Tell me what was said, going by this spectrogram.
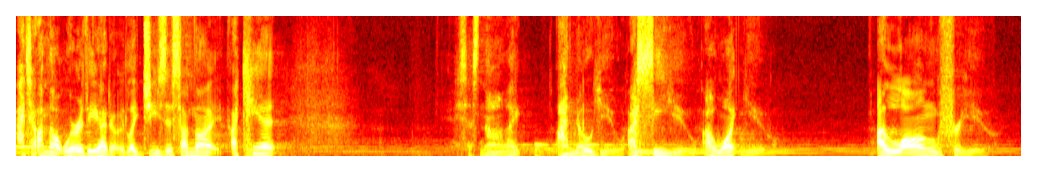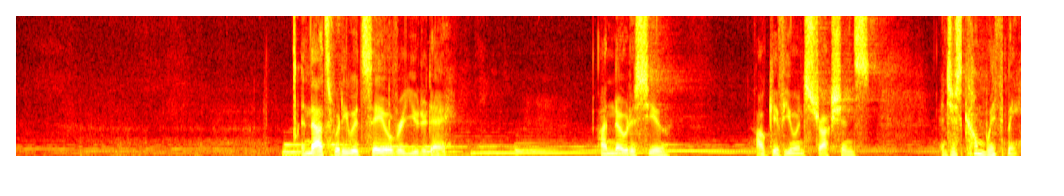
I, am not worthy. I don't, like Jesus, I'm not, I can't. He says, No, like, I know you. I see you. I want you. I long for you. And that's what he would say over you today. I notice you. I'll give you instructions. And just come with me.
